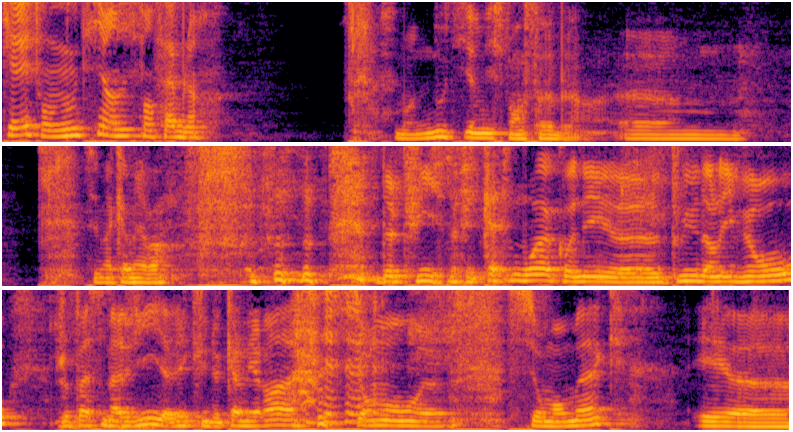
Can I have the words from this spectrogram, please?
quel est ton outil indispensable? Mon outil indispensable, euh, c'est ma caméra. Depuis, ça fait quatre mois qu'on est euh, plus dans les bureaux. Je passe ma vie avec une caméra sur mon euh, sur mon Mac et, euh,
